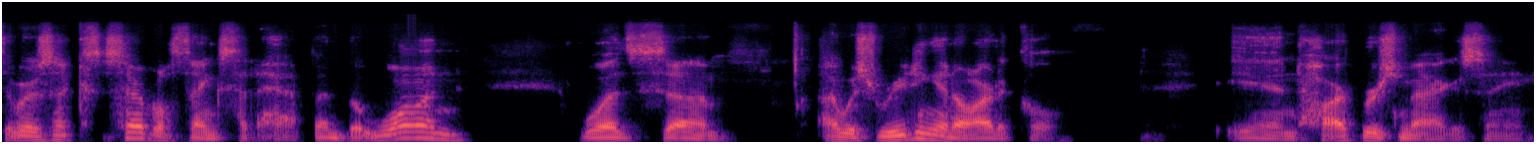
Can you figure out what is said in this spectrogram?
there was like several things that happened, but one was um, I was reading an article in Harper's Magazine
